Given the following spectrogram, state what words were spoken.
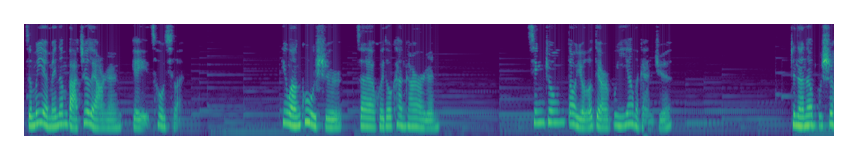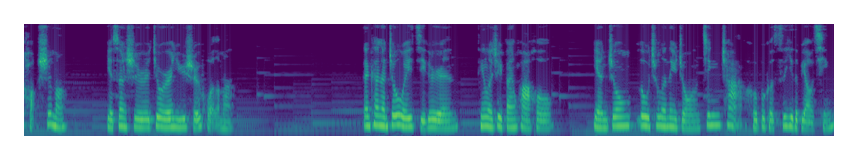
怎么也没能把这两人给凑起来。听完故事，再回头看看二人，心中倒有了点不一样的感觉。这难道不是好事吗？也算是救人于水火了吗？但看看周围几个人，听了这番话后，眼中露出了那种惊诧和不可思议的表情。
